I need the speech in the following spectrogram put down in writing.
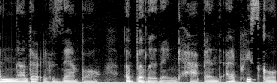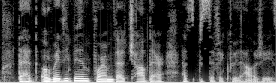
Another example of bullying happened at a preschool that had already been informed that a child there had specific food allergies.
